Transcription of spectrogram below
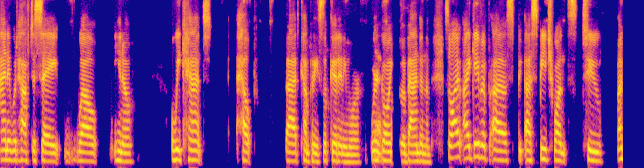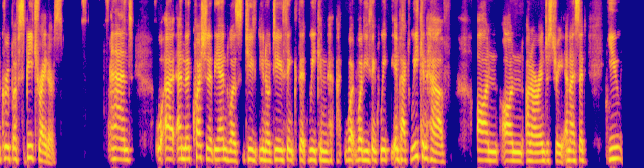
And it would have to say, well, you know, we can't help bad companies look good anymore. We're yes. going to abandon them. So I, I gave a, a, a, speech once to a group of speech writers, and uh, and the question at the end was, do you you know do you think that we can what what do you think we impact we can have on on on our industry? And I said, you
